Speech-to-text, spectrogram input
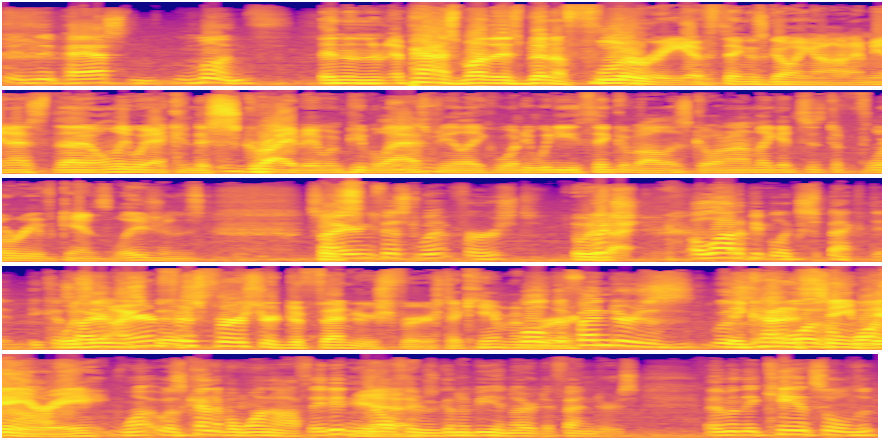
In the past month, in the past month, there's been a flurry of things going on. I mean, that's the only way I can describe it when people ask me, like, what do, what do you think of all this going on? Like, it's just a flurry of cancellations. So Iron Fist went first, which I- a lot of people expected because was Iron, it Iron Fist, first or Defenders first? I can't remember. Well, Defenders was, They kinda was same a day, right? One- was kind of a one-off. They didn't know if there was going to be another Defenders, and when they canceled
